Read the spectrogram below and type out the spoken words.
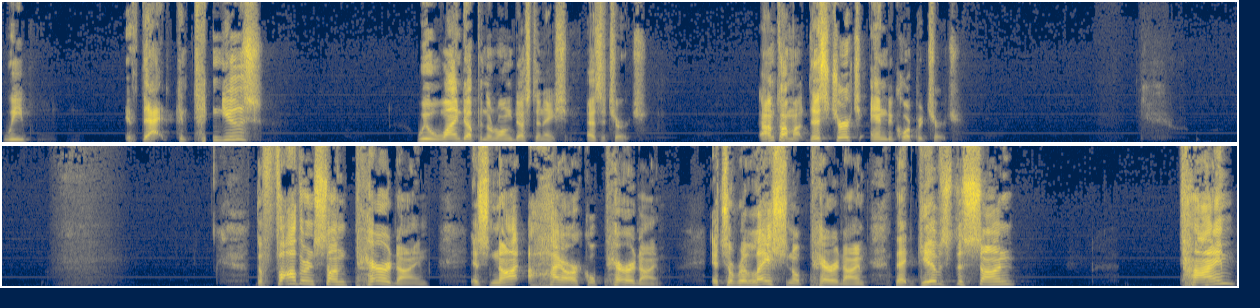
We if that continues, we will wind up in the wrong destination as a church. I'm talking about this church and the corporate church. The father and son paradigm is not a hierarchical paradigm. It's a relational paradigm that gives the son time,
